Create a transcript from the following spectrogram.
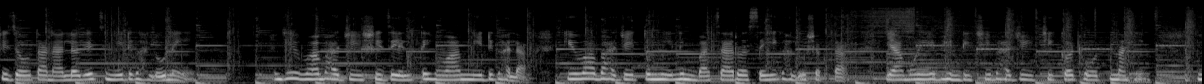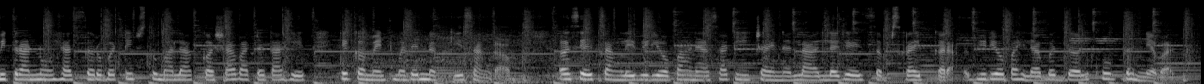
शिजवताना लगेच मीठ घालू नये. जेव्हा भाजी शिजेल तेव्हा मीठ घाला किंवा भाजीत तुम्ही लिंबाचा रसही घालू शकता. यामुळे भेंडीची भाजी चिकट होत नाही. मित्रांनो ह्या सर्व टिप्स तुम्हाला कशा वाटत आहेत हे कमेंटमध्ये नक्की सांगा. असे चांगले व्हिडिओ पाहण्यासाठी चॅनलला लगेच सबस्क्राईब करा. व्हिडिओ पाहिल्याबद्दल खूप धन्यवाद.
